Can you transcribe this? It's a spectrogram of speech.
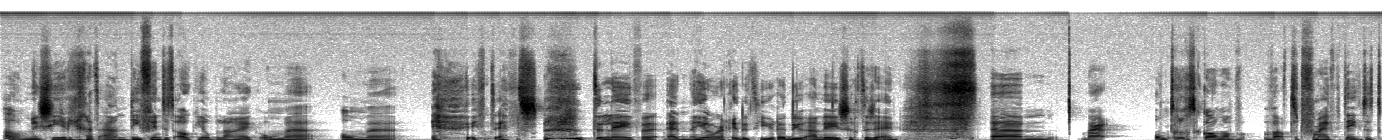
Oh, mijn serie gaat aan. Die vindt het ook heel belangrijk om, uh, om uh, intens te leven en heel erg in het hier en nu aanwezig te zijn. Um, maar om terug te komen op wat het voor mij betekent, dat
